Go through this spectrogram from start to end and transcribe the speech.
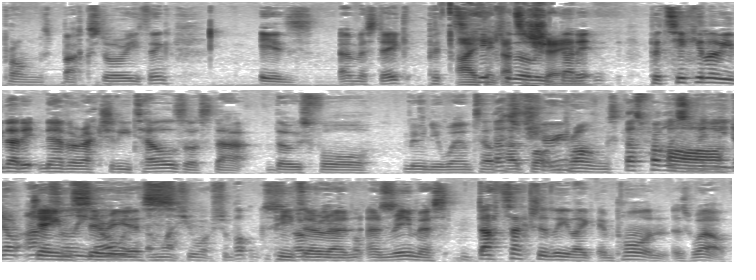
Prongs backstory thing is a mistake. I think that's a Particularly shame. that it particularly that it never actually tells us that those four Moony Wormtail That's Padfoot true. and Prongs that's probably are something you don't actually James know Sirius, unless you watch the books. Peter read the and, books. and Remus. That's actually like important as well.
